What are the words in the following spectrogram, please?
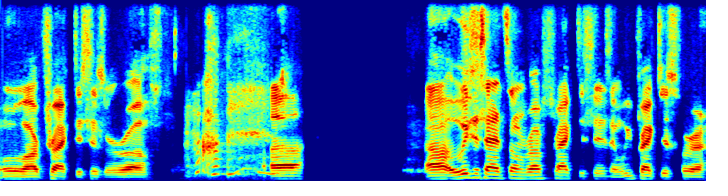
Oh, our practices are rough. uh, uh, we just had some rough practices, and we practiced for a,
